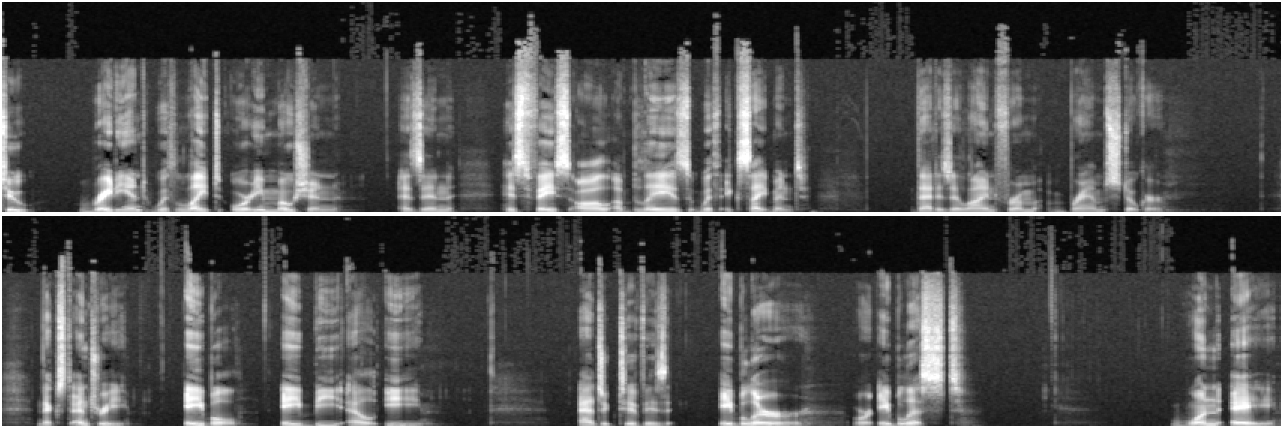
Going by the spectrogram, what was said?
Two, radiant with light or emotion, as in his face all ablaze with excitement. That is a line from Bram Stoker. Next entry, able, A B L E. Adjective is abler or ablest. 1a,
